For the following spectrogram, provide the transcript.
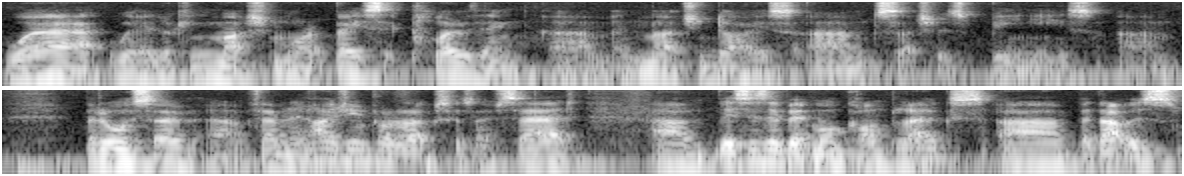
where we're looking much more at basic clothing um, and merchandise, um, such as beanies, um, but also um, feminine hygiene products, as I've said. Um, this is a bit more complex, but that was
